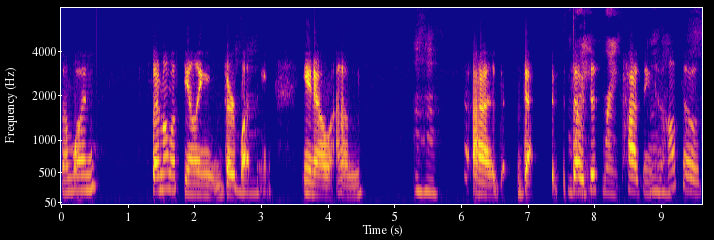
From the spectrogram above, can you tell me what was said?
someone so I'm almost stealing their blessing you know um Mm-hmm. uh that so Right, just right. pausing and Mhm. also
